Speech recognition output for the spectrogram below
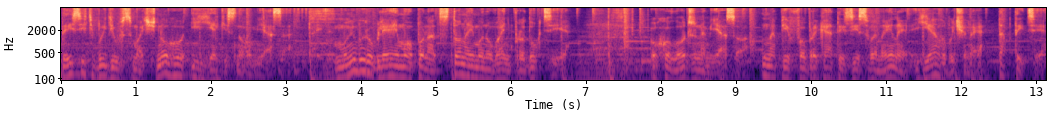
10 видів смачного і якісного м'яса. Ми виробляємо понад 100 найменувань продукції. Охолоджене м'ясо, напівфабрикати зі свинини, яловичини та птиці.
